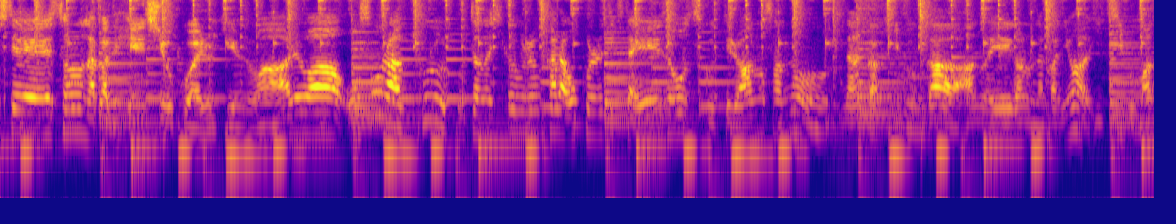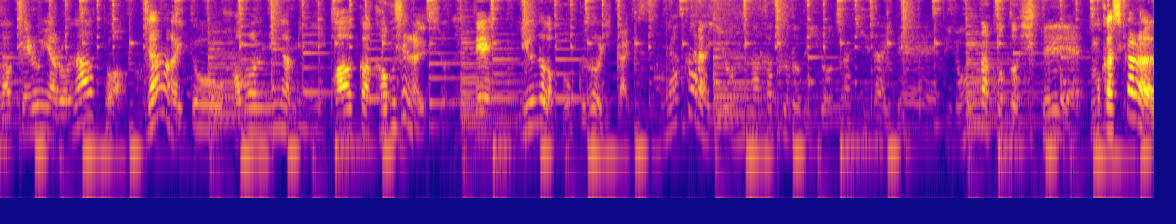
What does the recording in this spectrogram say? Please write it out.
してその中で編集を加えるっていうのはあれはおそらく宇多田ヒカルから送られてきた映像を作ってるあのさんのなんか気分があの映画の中には一部混ざってるんやろうなとはじゃないと浜辺美波にパーカーかぶせないですよね。っていうのが僕の理解です。だからいろんな角度でいろんな機材でろんなことして。昔から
